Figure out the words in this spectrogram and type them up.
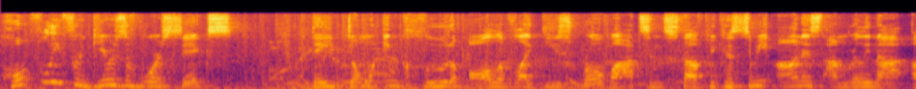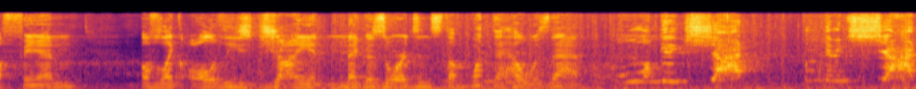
Hopefully for Gears of War 6, they don't include all of, like, these robots and stuff, because to be honest, I'm really not a fan of, like, all of these giant Megazords and stuff. What the hell was that? Oh, I'm getting shot! I'm getting shot!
